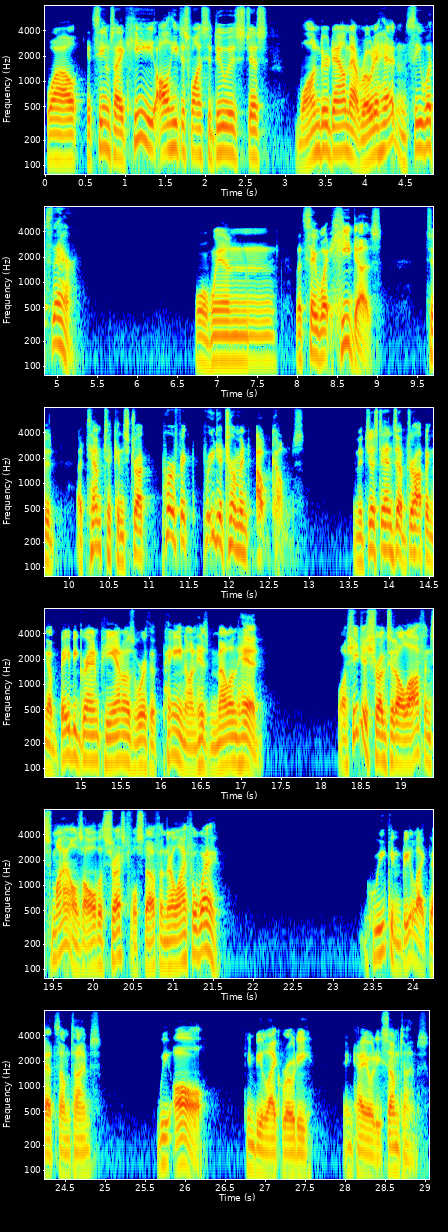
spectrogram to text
while it seems like he, all he just wants to do is just wander down that road ahead and see what's there. Or when, let's say, what he does to attempt to construct perfect, predetermined outcomes. And it just ends up dropping a baby grand piano's worth of pain on his melon head. While she just shrugs it all off and smiles all the stressful stuff in their life away. We can be like that sometimes. We all can be like Roadee and Coyote sometimes.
